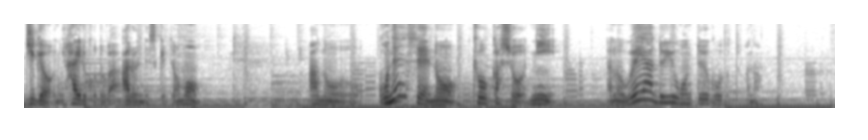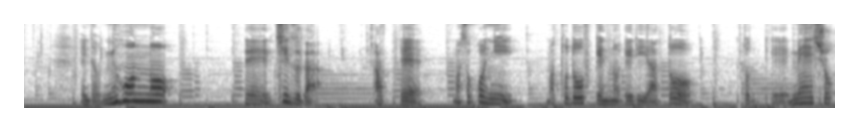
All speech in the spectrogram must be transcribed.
授業に入ることがあるんですけれどもあの5年生の教科書にあの Where do you want to go だったかな、えっと、日本の、えー、地図があって、まあ、そこに、まあ、都道府県のエリアとと、えー、名所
